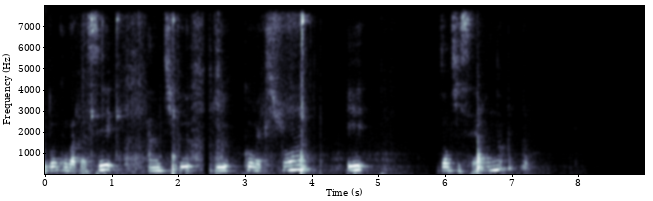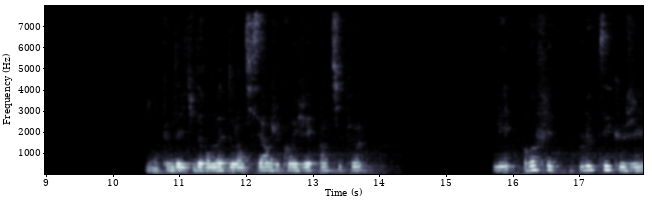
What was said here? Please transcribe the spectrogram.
Donc on va passer à un petit peu de correction et d'anti-cerne. comme d'habitude, avant de mettre de l'anti-cerne, je vais corriger un petit peu les reflets bleutés que j'ai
